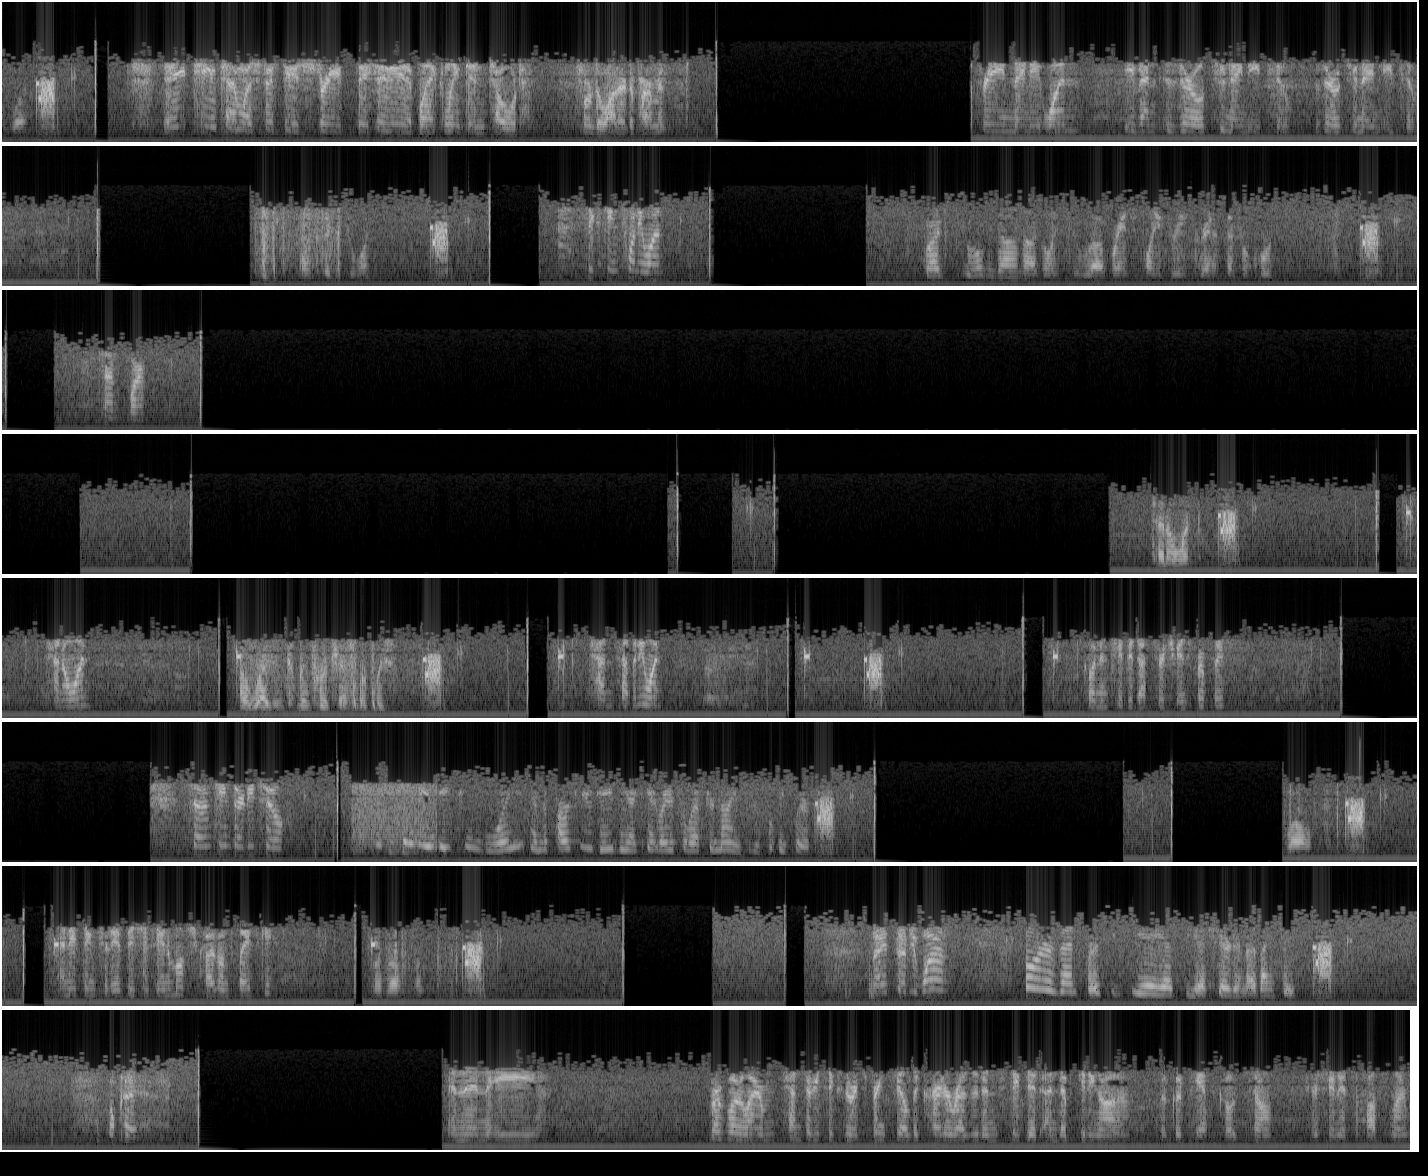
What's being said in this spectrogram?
What? 1810 West 50th Street. They say they had black Lincoln towed from the water department. 3981, event 02982. 02982. One six two one. 1621. Squad, you hold me down, uh, going to, uh, branch twenty-three, Granite Central Court. 1001. 1001. A uh, wagon, come in for a transport, please. 1071. Going into the desk for transport, please. 1732. This is going to be an 18 boy, and the parking you gave me, I can't write it till after 9, so just put me clear. For that vicious animal, Chicago and Pulaski? No, no, no. 931. Owner event for CTA at the uh, Sheridan Red Line, please. Okay. And then a burglar alarm, 1036 North Springfield, the Carter residence. They did end up getting a, a good passcode, so they're saying it's a false alarm.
